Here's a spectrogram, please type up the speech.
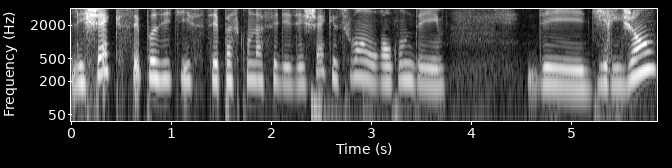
L'échec, c'est positif. C'est parce qu'on a fait des échecs et souvent on rencontre des, des dirigeants.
